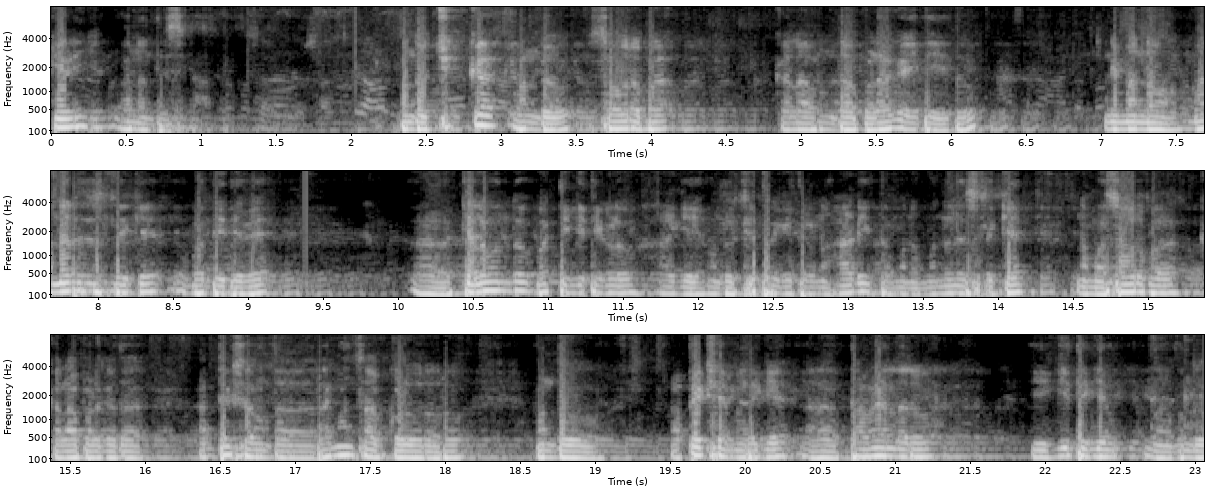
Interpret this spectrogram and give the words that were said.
ಕೇಳಿ ಆನಂದಿಸಿ. ಒಂದು ಚಿಕ್ಕ ಒಂದು ಸೌರಭ ಕಲಾವೃಂದ ಬಳಗ ಇದೆ ಇದು. ನಿಮ್ಮನ್ನು ಮನರಂಜಿಸಲಿಕ್ಕೆ ಬಂದಿದ್ದೇವೆ. ಕೆಲವೊಂದು ಭಕ್ತಿಗೀತೆಗಳು ಹಾಗೆ ಒಂದು ಚಿತ್ರಗೀತೆಗಳನ್ನು ಹಾಡಿ ತಮ್ಮನ್ನು ಮನರಂಜಿಸಲಿಕ್ಕೆ ನಮ್ಮ ಸೌರಭ ಕಲಾ ಬಳಗದ ಅಧ್ಯಕ್ಷರಾದಂಥ ರೆಹಮಾನ್ ಸಾಬ್ ಕಳೂರವರು ಒಂದು ಅಪೇಕ್ಷೆ ಮೇರೆಗೆ ತಾವೆಲ್ಲರೂ ಈ ಗೀತೆಗೆ ಒಂದು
